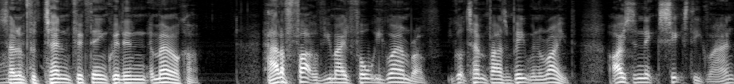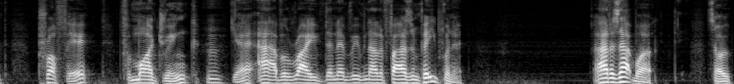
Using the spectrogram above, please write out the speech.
Selling for 10, 15 quid in America. How the fuck have you made 40 grand, bruv? You got 10,000 people in a rave. I used to nick 60 grand profit for my drink, hmm. yeah, out of a rave that never even had a thousand people in it. How does that work? So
